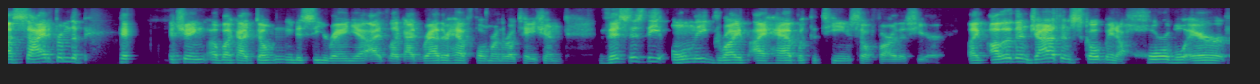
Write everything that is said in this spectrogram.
aside from the pitching of like I don't need to see Urena. I'd like I'd rather have Fulmer in the rotation. This is the only gripe I have with the team so far this year. Like other than Jonathan Schoop made a horrible error at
